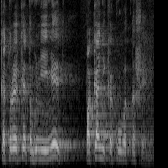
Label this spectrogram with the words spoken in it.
которая к этому не имеет пока никакого отношения.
